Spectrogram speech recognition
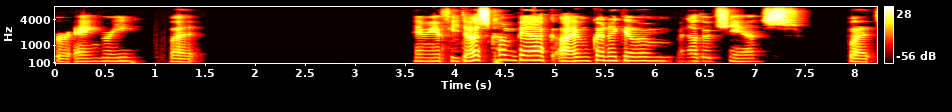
or angry, but I mean, if he does come back, I'm gonna give him another chance. But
